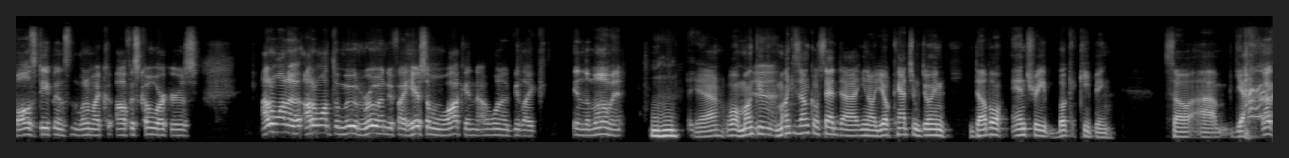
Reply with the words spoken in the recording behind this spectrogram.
balls deep in one of my co- office coworkers? I don't want to. I don't want the mood ruined if I hear someone walking. I want to be like in the moment. Mhm. Yeah. Well, Monkey Yeah. Monkey's uncle said, uh, you know, you'll catch him doing double entry bookkeeping. So um, yeah. That,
